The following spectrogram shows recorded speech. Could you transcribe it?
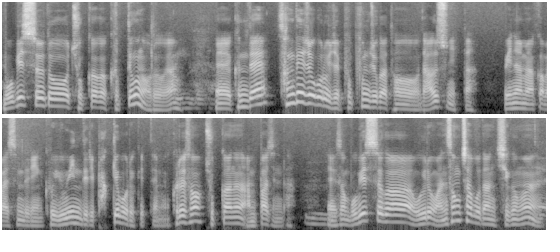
모비스도 주가가 급등은 어려워요. 예, 근데 상대적으로 이제 부품주가 더 나을 수는 있다. 왜냐하면 아까 말씀드린 그 요인들이 바뀌어 버렸기 때문에 그래서 주가는 안 빠진다. 예, 그래서 모비스가 오히려 완성차보다는 지금은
